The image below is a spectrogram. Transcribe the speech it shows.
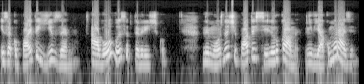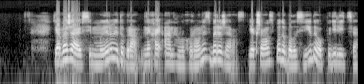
і закопайте її в землю або висипте в річку. Не можна чіпати сіль руками ні в якому разі. Я бажаю всім миру і добра. Нехай ангел-охоронець збереже вас. Якщо вам сподобалось відео, поділіться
